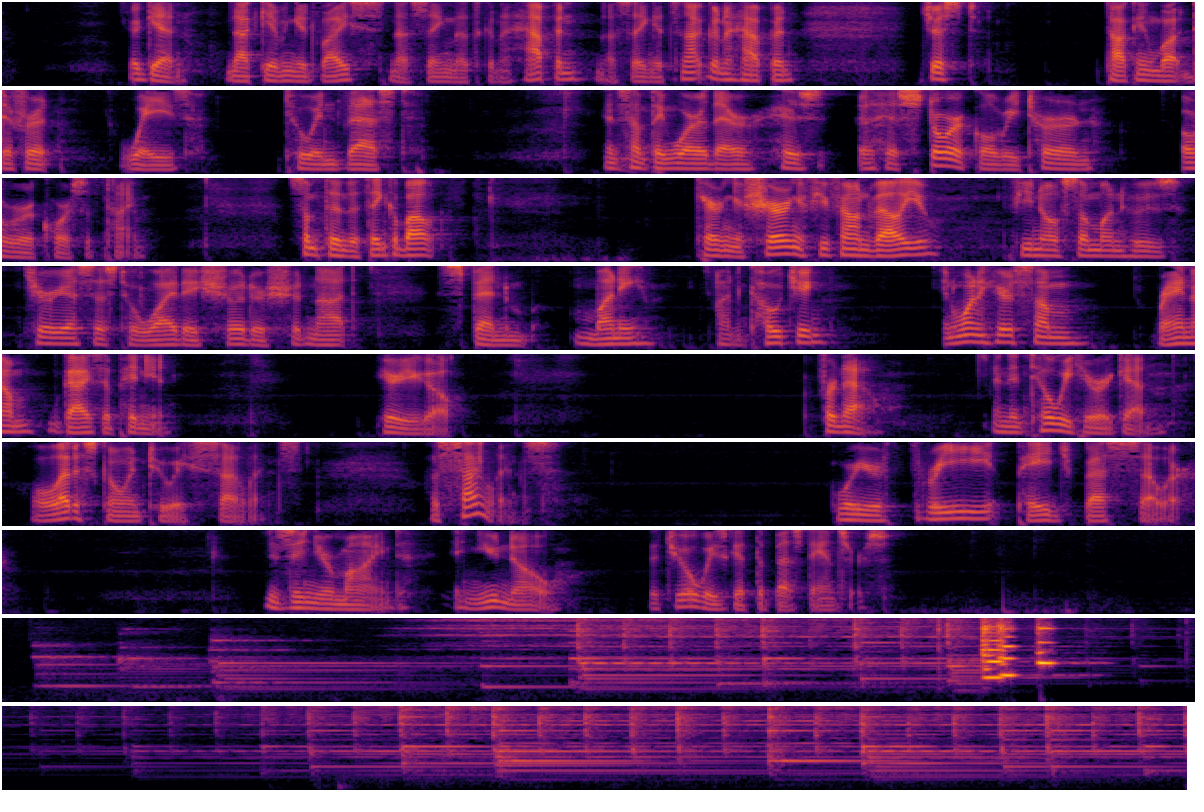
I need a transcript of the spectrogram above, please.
Again, not giving advice, not saying that's going to happen, not saying it's not going to happen, just talking about different ways to invest in something where there is a historical return over a course of time. Something to think about. Caring is sharing if you found value. If you know someone who's curious as to why they should or should not spend money on coaching and want to hear some random guy's opinion, here you go. For now, and until we hear again, let us go into a silence. A silence where your three page bestseller is in your mind and you know that you always get the best answers.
